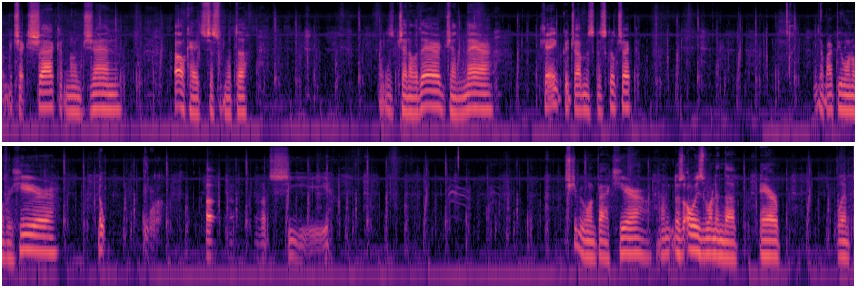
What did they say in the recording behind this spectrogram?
Let me check Shack. No gen. Okay, it's just with the there's gen over there, gen there. Okay, good job, Mr. Skill check. There might be one over here. Nope. Uh, let's see. There should be one back here. And there's always one in the air blimp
